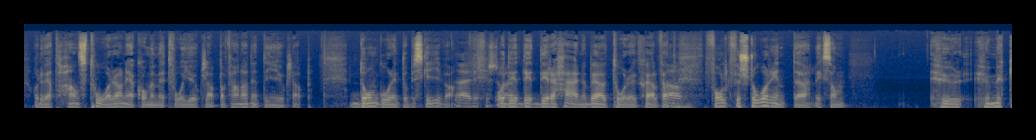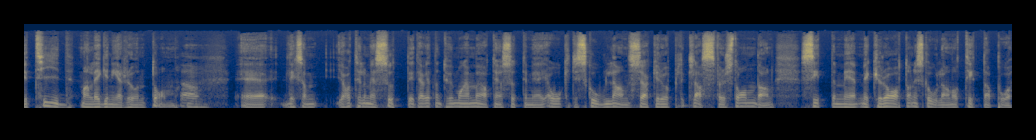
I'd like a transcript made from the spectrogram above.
Och du vet hans tårar när jag kommer med två julklappar, för han hade inte en julklapp. De går inte att beskriva. Nej, det och det, det, det, är det här, nu börjar jag tåra själv. För att folk förstår inte liksom hur, hur mycket tid man lägger ner runt om. Ja. Eh, liksom, jag har till och med suttit, jag vet inte hur många möten jag har suttit med. Jag åker till skolan, söker upp klassföreståndaren, sitter med, med kuratorn i skolan och tittar på,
